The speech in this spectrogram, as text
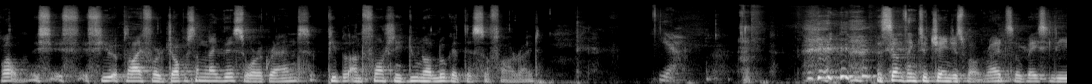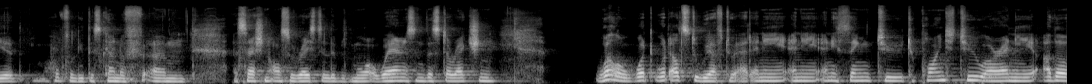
well, if, if, if you apply for a job or something like this or a grant, people unfortunately do not look at this so far, right? Yeah. it's something to change as well, right? So basically, uh, hopefully, this kind of um, a session also raised a little bit more awareness in this direction. Well, what what else do we have to add? Any any anything to to point to, or any other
